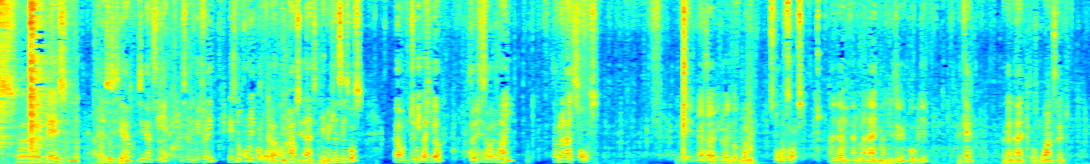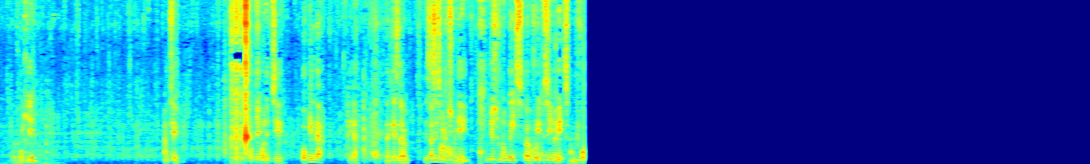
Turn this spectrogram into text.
So there's no as you can see it's going to be free. There's not only order on how to add the sauce. Uh, do it as you go? So this is what I'm going to add salt okay that's a little one spoon of salt and um, I'm going to add my little bit okay? I'm going to add one spoon of okay and two. Okay, on it. Okay, yeah, yeah. Okay, so, this is one I'm just going to wait uh, for it to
